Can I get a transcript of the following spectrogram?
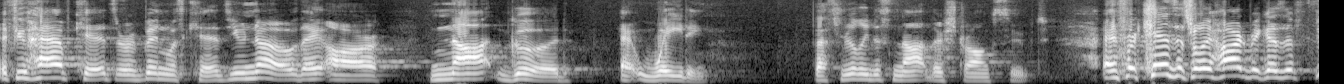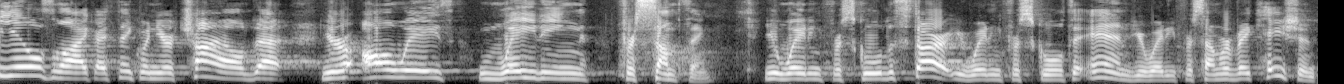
if you have kids or have been with kids, you know they are not good at waiting. That's really just not their strong suit. And for kids, it's really hard because it feels like, I think, when you're a child, that you're always waiting for something. You're waiting for school to start. You're waiting for school to end. You're waiting for summer vacation.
